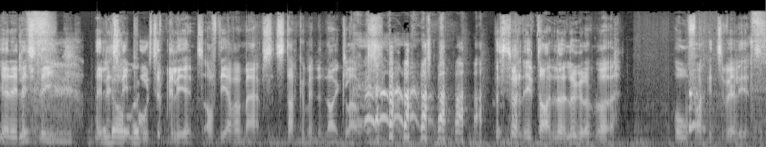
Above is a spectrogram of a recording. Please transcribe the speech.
Yeah, they literally, they They literally don't look- pulled civilians off the other maps and stuck them in the nightclubs. That's what they've done. Look, look at them. Look, all fucking civilians.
